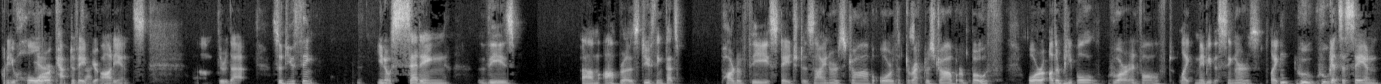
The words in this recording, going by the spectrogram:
how do you hold yeah, or captivate exactly. your audience um, through that? So, do you think you know setting these um, operas? Do you think that's part of the stage designer's job or the director's job or both? Or other mm-hmm. people who are involved like maybe the singers like who who gets a say in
